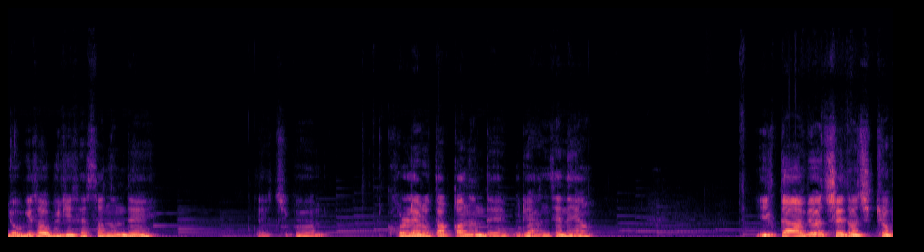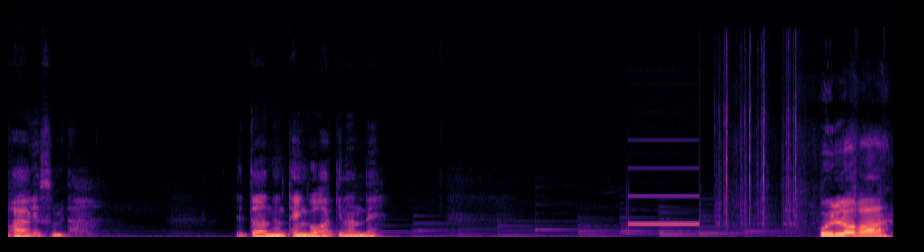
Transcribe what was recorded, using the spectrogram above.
여기서 물이 샜었는데 네, 지금 걸레로 닦았는데 물이 안 새네요. 일단 며칠 더 지켜봐야겠습니다. 일단은 된 것 같긴 한데 보일러가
